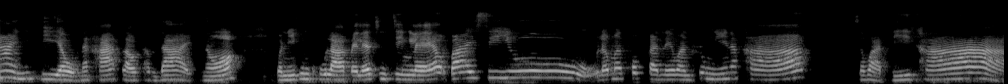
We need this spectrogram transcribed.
ง่ายนิดเดียวนะคะ เราทำได้เนาะวันนี้คุณครูลาไปแล้วจริง ๆ แล้วบายซียูแล้วมาพบกันในวันพรุ่งนี้นะคะ สวัสดีค่ะ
